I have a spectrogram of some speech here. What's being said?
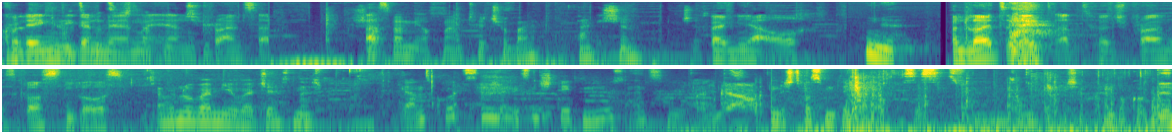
Kollegen, die gönnen mir immer ihren Prime-Sub. Schaut bei mir auf meinem Twitch vorbei. Dankeschön. Tschüss. Bei mir auch. Nö. Und Leute, denkt dran, Twitch Prime ist kostenlos. Aber nur bei mir, weil Jason ist. Ganz kurz, Jason steht minus 101. Und ich trotzdem Digga, was ist das für ein? Ich hab keinen Bock auf Nee,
